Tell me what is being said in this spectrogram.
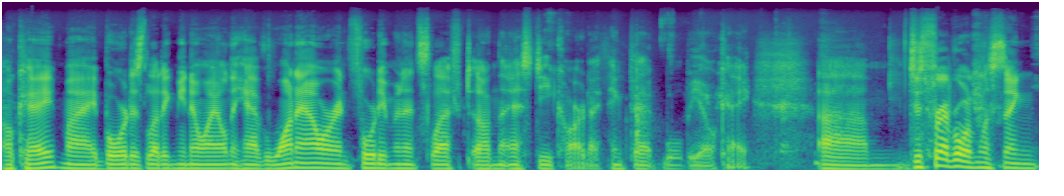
Okay, my board is letting me know I only have one hour and 40 minutes left on the SD card. I think that will be okay. Um, just for everyone listening,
